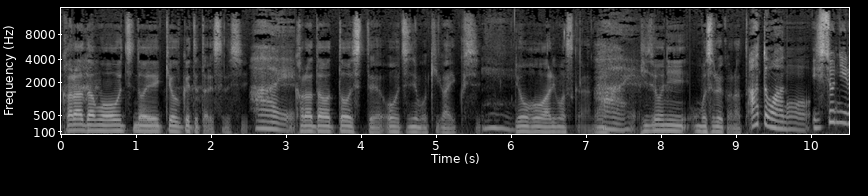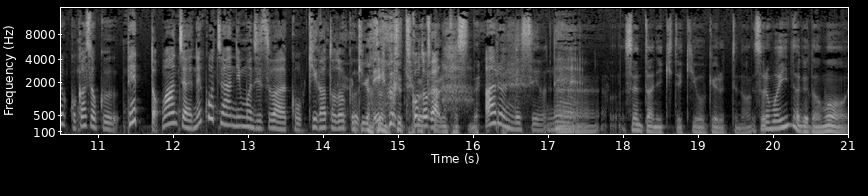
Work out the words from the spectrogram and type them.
体もお家の影響を受けてたりするし、はい。体を通してお家にも気が行くし、うん両方ありますからね。はい。非常に面白いかなと。あとは、あの、一緒にいるご家族、ペット、ワンちゃんや猫ちゃんにも実は、こう、気が届くって気がいう届くってこととありますね。あるんですよね。えーセンターに来て気を受けるっていうのは、それもいいんだけども、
